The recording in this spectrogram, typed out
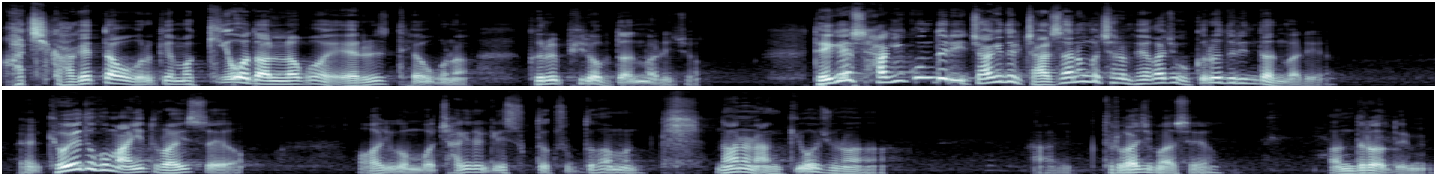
같이 가겠다고 그렇게 막 끼워달라고 애를 태우거나 그럴 필요 없단 말이죠. 대개 사기꾼들이 자기들 잘 사는 것처럼 해가지고 끌어들인단 말이에요. 예, 교회도 그 많이 들어와 있어요. 가지고 뭐 자기들끼리 쑥덕쑥덕 하면 나는 안 끼워주나. 아, 들어가지 마세요. 안 들어도 됩니다.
